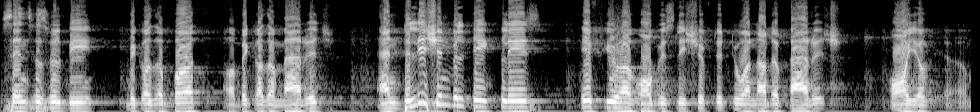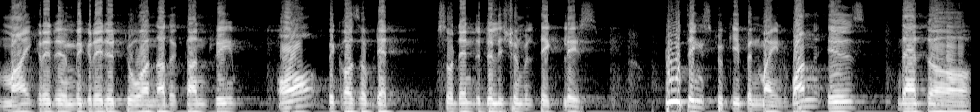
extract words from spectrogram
census will be because of birth or because of marriage, and deletion will take place if you have obviously shifted to another parish, or you've uh, migrated, immigrated to another country, or because of death. So then the deletion will take place. Two things to keep in mind. One is that uh,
